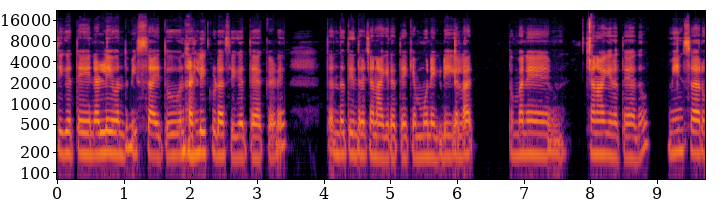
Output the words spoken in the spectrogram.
ಸಿಗುತ್ತೆ, ನಳ್ಳಿ ಒಂದು ಮಿಸ್ ಆಯಿತು, ನಳ್ಳಿ ಕೂಡ ಸಿಗುತ್ತೆ ಆ ಕಡೆ. ತಂದು ತಿಂದರೆ ಚೆನ್ನಾಗಿರುತ್ತೆ, ಕೆಮ್ಮು ನೆಗಡಿಗೆಲ್ಲ ತುಂಬಾ ಚೆನ್ನಾಗಿರುತ್ತೆ ಅದು. ಮೀನು ಸಾರು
